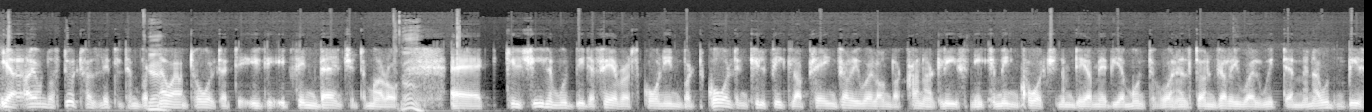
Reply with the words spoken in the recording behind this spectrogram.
Yeah, I understood it was Littleton, but Yeah. now I'm told that it, it's in bench tomorrow. Oh. Uh, Kilsheelan would be the favourites going in, but Golden Kilfeacle are playing very well under Conor Gleeson. He came in coaching them there maybe a month ago and has done very well with them. And I wouldn't be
